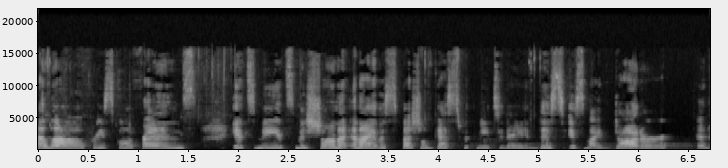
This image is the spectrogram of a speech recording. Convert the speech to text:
Hello, preschool friends. It's me, it's Miss Shana, and I have a special guest with me today. This is my daughter, and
